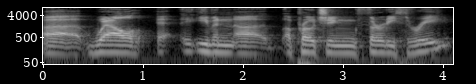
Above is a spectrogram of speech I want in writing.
uh, well, even uh, approaching 33,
